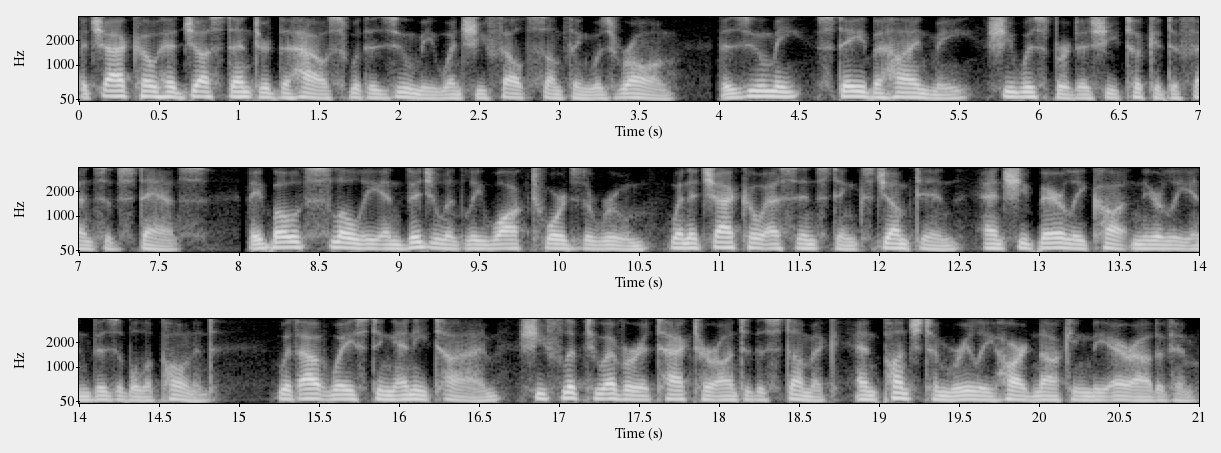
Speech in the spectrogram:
Ochako had just entered the house with Izumi when she felt something was wrong. Izumi, stay behind me, she whispered as she took a defensive stance. They both slowly and vigilantly walked towards the room when Ochako's instincts jumped in and she barely caught nearly invisible opponent. Without wasting any time, she flipped whoever attacked her onto the stomach and punched him really hard knocking the air out of him.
